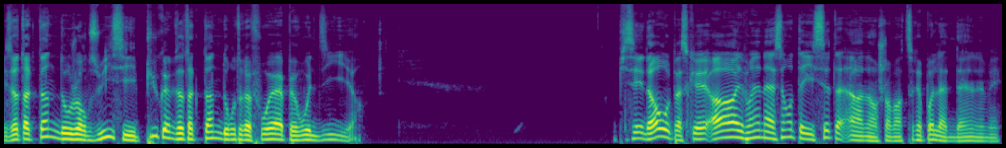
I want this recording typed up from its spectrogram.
Les Autochtones d'aujourd'hui, c'est plus comme les Autochtones d'autrefois, peut vous le dire. Puis c'est drôle parce que, ah, les Premières Nations étaient ici. Ah non, je t'en partirai pas là-dedans, mais.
